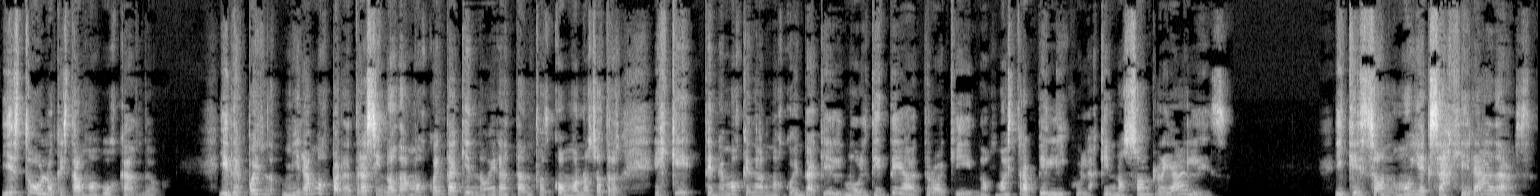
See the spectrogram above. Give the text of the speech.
Y es todo lo que estamos buscando. Y después miramos para atrás y nos damos cuenta que no era tanto como nosotros. Es que tenemos que darnos cuenta que el multiteatro aquí nos muestra películas que no son reales y que son muy exageradas.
